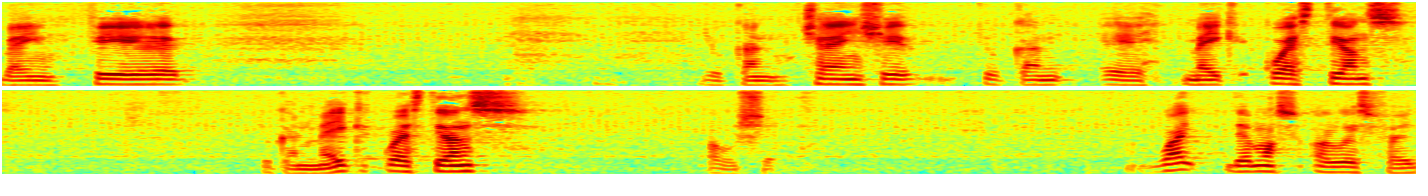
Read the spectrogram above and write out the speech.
being filled. You can change it. You can uh, make questions. You can make questions. Oh shit. Why demos always fail?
